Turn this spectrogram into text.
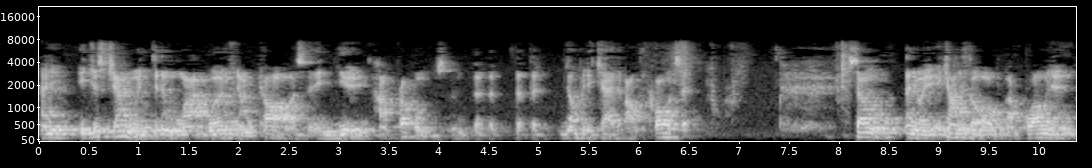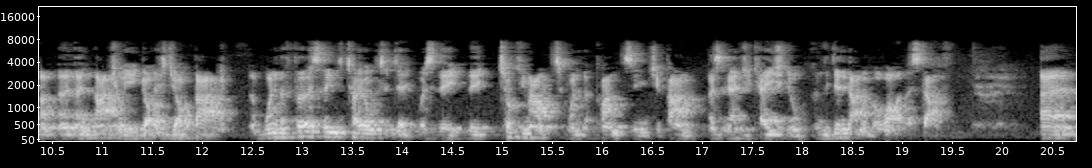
And he, just generally didn't like working on cars that he knew had problems and that, that, that, that nobody cared about the quality. So anyway, he kind of thought, oh, I've blown it, and, and, actually he got his job back. One of the first things Toyota did was they, they took him out to one of the plants in Japan as an educational, and they did that with a lot of the staff. Uh,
